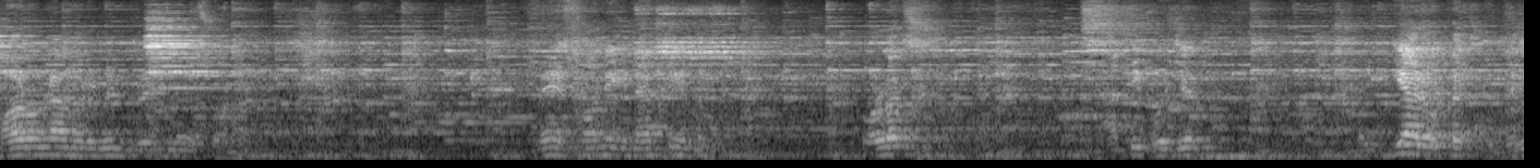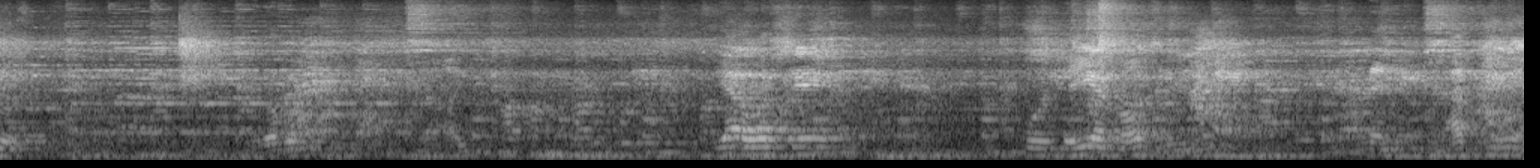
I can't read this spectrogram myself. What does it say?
મારું નામ અરવિંદ મેં સોની જ્ઞાતિનું ઓળખ જ્ઞાતિ ભોજન અગિયાર વખત લીધેલો ગયા વર્ષે કોઈ તૈયાર ન અને જ્ઞાતિની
